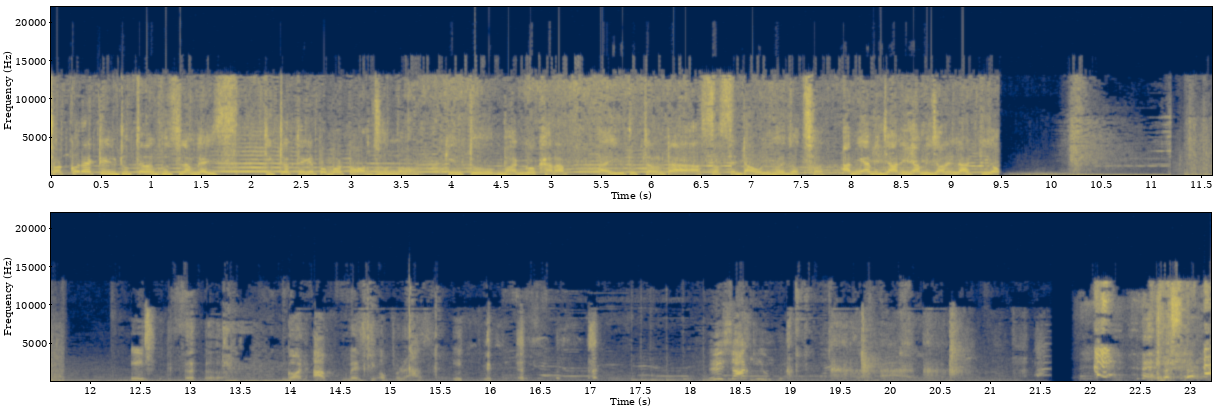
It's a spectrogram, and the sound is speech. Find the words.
শখ করে একটা ইউটিউব চ্যানেল খুঁজছিলাম গাইস টিকটক থেকে প্রমোট পাওয়ার জন্য কিন্তু ভাগ্য খারাপ ইউটিউব চ্যানেলটা আস্তে আস্তে ডাউন হয়ে যাচ্ছে আমি আমি জানি না, আমি জানি না কি God have mercy upon us.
